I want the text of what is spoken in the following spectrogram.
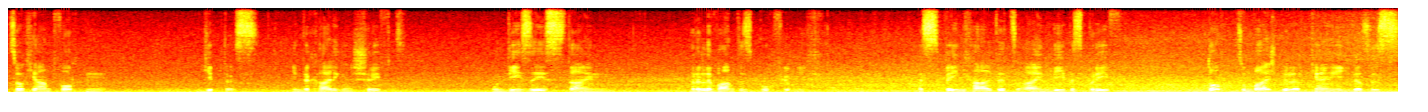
Solche Antworten gibt es in der Heiligen Schrift. Und diese ist ein relevantes Buch für mich. Es beinhaltet einen Liebesbrief. Dort zum Beispiel erkenne ich, dass es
